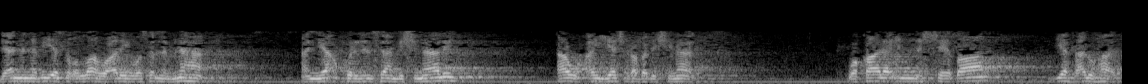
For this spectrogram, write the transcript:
لأن النبي صلى الله عليه وسلم نهى أن يأكل الإنسان بشماله أو أن يشرب بشماله وقال إن الشيطان يفعل هذا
